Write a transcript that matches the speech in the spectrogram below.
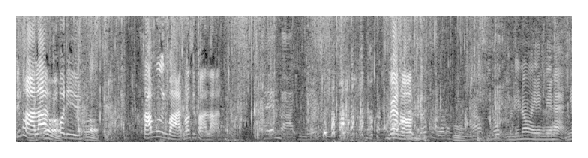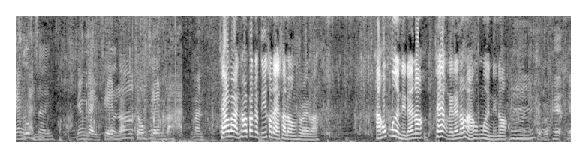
สิบห้าล้านก็พอดีเออสามหมื่นบาทเนาะสิบห้าล้านแสนบาทคุณแม่แม่นวะเอาอีลูกมันได้น้อยแหงในห่างยังอัน ยังได้แสนบาทสองแสนบาทมันแถวบ้านเฮาปกติเขาได้คาลองเท่าไหร่วะหาหกหมื่นนี่ได้เนาะแพงได้ได้เนาะหาหกหมื่นนี่เนาะกับประเภทแม่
